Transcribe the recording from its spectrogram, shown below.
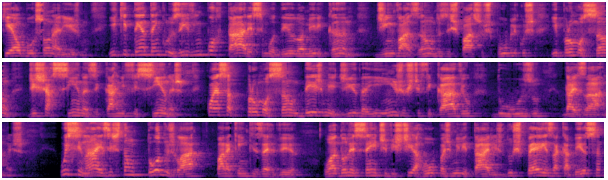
que é o bolsonarismo e que tenta inclusive importar esse modelo americano de invasão dos espaços públicos e promoção de chacinas e carnificinas, com essa promoção desmedida e injustificável do uso das armas. Os sinais estão todos lá para quem quiser ver. O adolescente vestia roupas militares dos pés à cabeça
